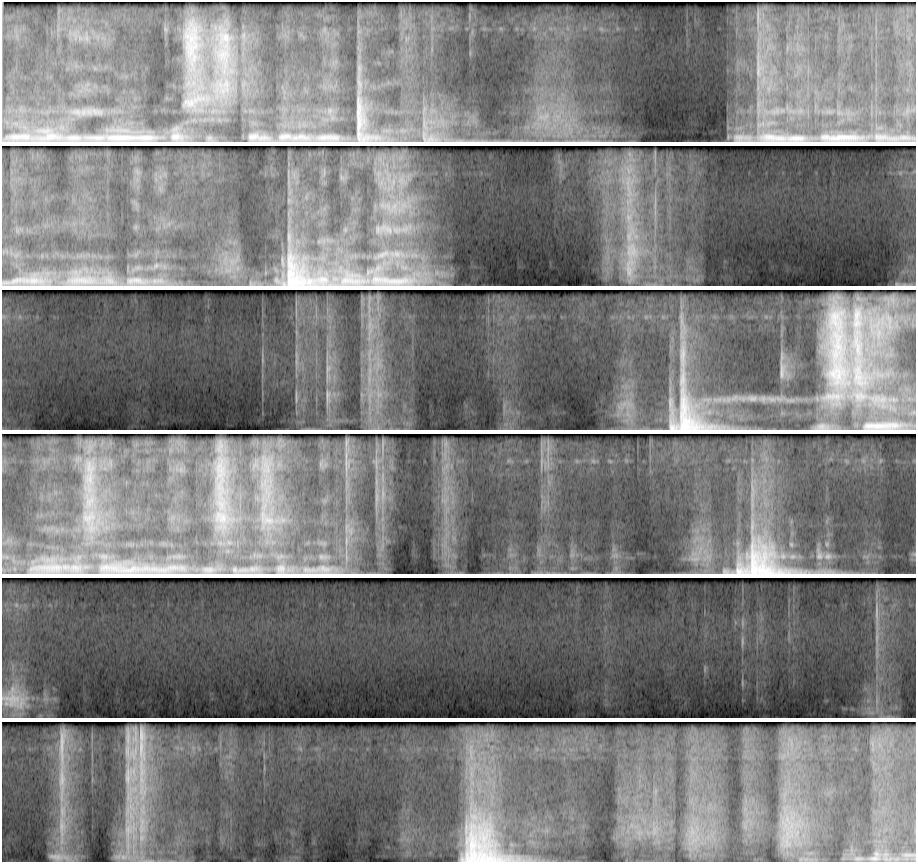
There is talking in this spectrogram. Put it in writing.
Pero magiging consistent talaga ito. Pag nandito na yung pamilya ko, mga kabalan. Abang-abang kayo. This year, makakasama na natin sila sa vlog. Ina-update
